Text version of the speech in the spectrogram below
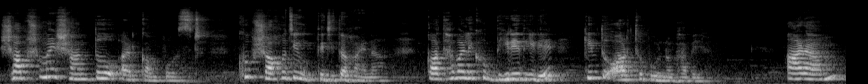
সবসময় শান্ত আর কম্পোস্ট খুব সহজে উত্তেজিত হয় না। কথা বলে খুব ধীরে ধীরে, কিন্তু অর্থপূর্ণভাবে। আরাম,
